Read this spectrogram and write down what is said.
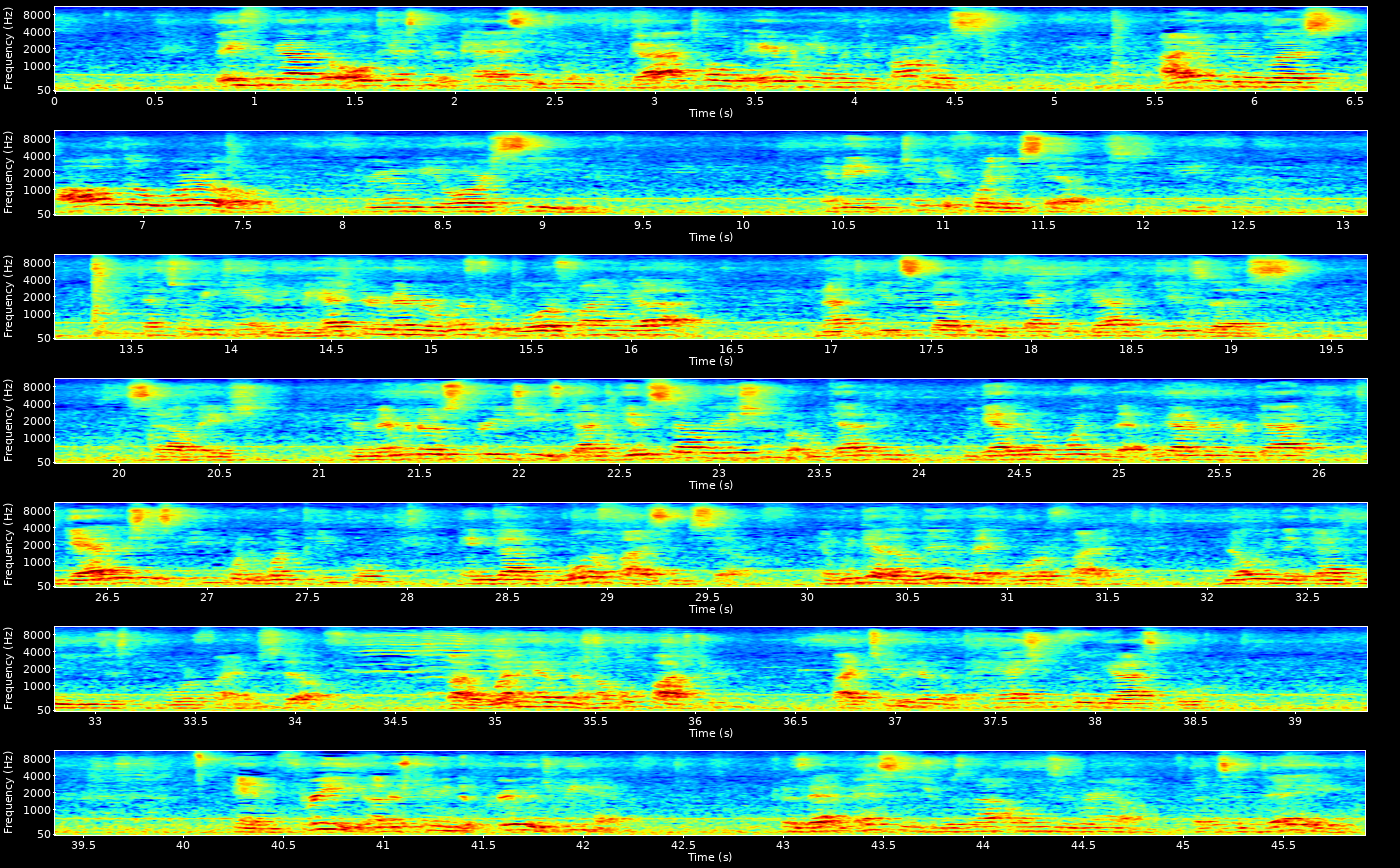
They forgot the Old Testament passage when God told Abraham with the promise, I am going to bless all the world through your seed. And they took it for themselves. That's what we can't do. We have to remember we're for glorifying God, not to get stuck in the fact that God gives us salvation. Remember those three G's. God gives salvation, but we got to be we got to know more than that. We got to remember God gathers His people into one people, and God glorifies Himself. And we got to live in that glorified, knowing that God's going to use us to glorify Himself. By one, having a humble posture. By two, having a passion for the gospel. And three, understanding the privilege we have. Because that message was not always around. But today,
